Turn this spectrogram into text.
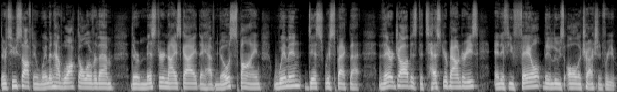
They're too soft, and women have walked all over them. They're Mr. Nice Guy. They have no spine. Women disrespect that. Their job is to test your boundaries, and if you fail, they lose all attraction for you.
